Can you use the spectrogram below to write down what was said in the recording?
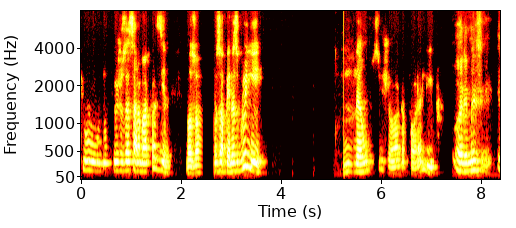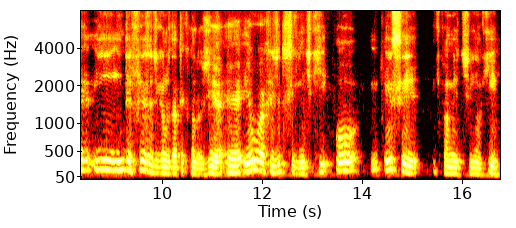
que o, que o José Saramago fazia. Nós vamos apenas grunhir. Não se joga fora livro. Olha, mas é, em defesa, digamos, da tecnologia, é, eu acredito o seguinte, que o, esse equipamentinho aqui,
